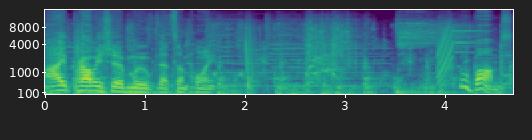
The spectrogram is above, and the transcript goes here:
I probably should have moved at some point. Ooh, bombs.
